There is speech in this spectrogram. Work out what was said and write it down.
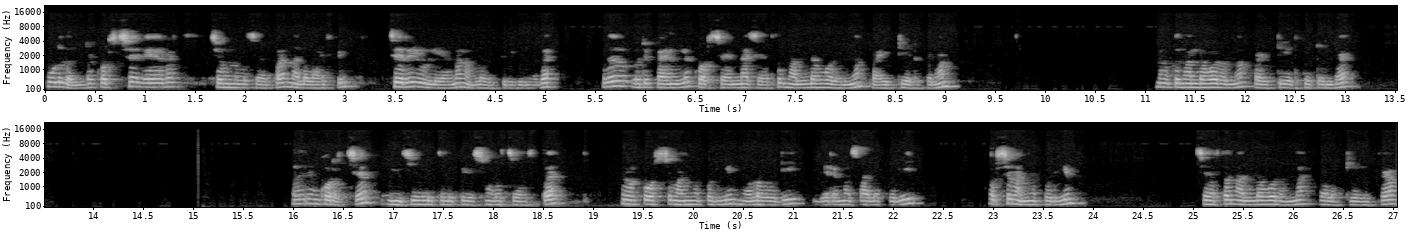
കൂടുതലുണ്ട് കുറച്ച് ഏറെ ചുവന്നുള്ളി ചേർത്താൽ നല്ലതായിരിക്കും. ചെറിയ ഉള്ളിയാണ് നമ്മൾ എടുത്തിരിക്കുന്നത്. അത് ഒരു പാനിൽ കുറച്ച് എണ്ണ ചേർത്ത് നല്ലപോലെ ഒന്ന് വഴറ്റിയെടുക്കണം നമുക്ക് നല്ലപോലെ ഒന്ന് വഴറ്റിയെടുത്തിട്ടുണ്ട് അതിലും കുറച്ച് ഇഞ്ചി വെളുത്തുള്ളി പേസ്റ്റും കൂടെ ചേർത്ത് നമുക്ക് കുറച്ച് മഞ്ഞൾപ്പൊടിയും മുളക് പൊടി ഗരം മസാലപ്പൊടി കുറച്ച് മഞ്ഞൾപ്പൊടിയും ചേർത്ത് നല്ലപോലെ ഒന്ന് ഇളക്കിയെടുക്കാം.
